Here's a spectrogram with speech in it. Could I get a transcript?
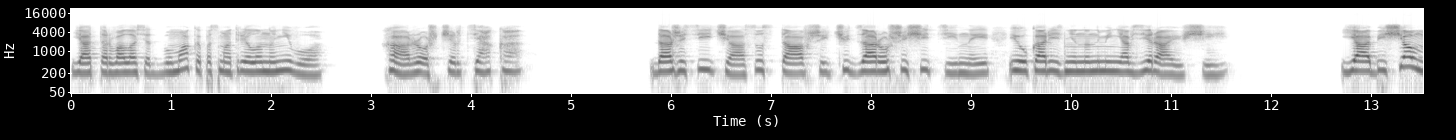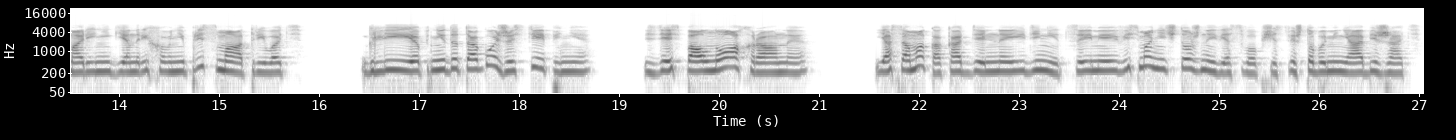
Я оторвалась от бумаг и посмотрела на него. «Хорош чертяка!» Даже сейчас, уставший, чуть заросший щетиной и укоризненно на меня взирающий. Я обещал Марине Генриховне присматривать. Глеб, не до такой же степени. Здесь полно охраны. Я сама, как отдельная единица, имею весьма ничтожный вес в обществе, чтобы меня обижать.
